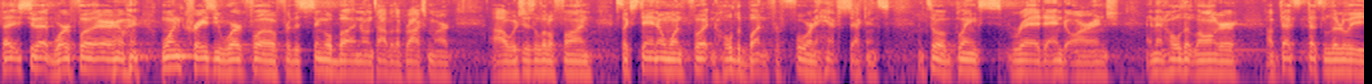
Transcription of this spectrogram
That, you see that workflow there? one crazy workflow for the single button on top of the Proxmark, uh, which is a little fun. It's like stand on one foot and hold the button for four and a half seconds until it blinks red and orange, and then hold it longer. Uh, that's that's literally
